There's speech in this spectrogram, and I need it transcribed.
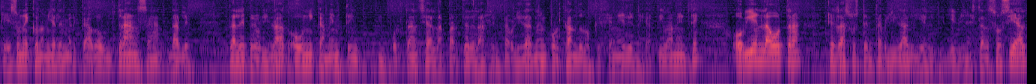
que es una economía de mercado ultranza, darle darle prioridad o únicamente importancia a la parte de la rentabilidad, no importando lo que genere negativamente, o bien la otra, que es la sustentabilidad y el, bienestar social,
